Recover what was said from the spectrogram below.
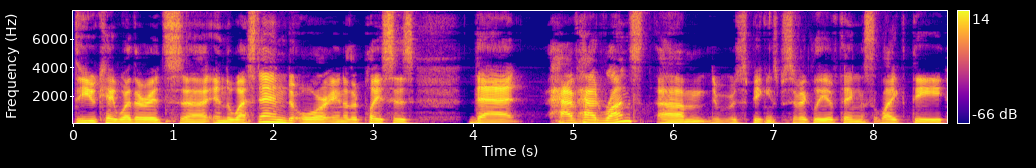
the UK, whether it's uh, in the West End or in other places that have had runs. Um, speaking specifically of things like the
